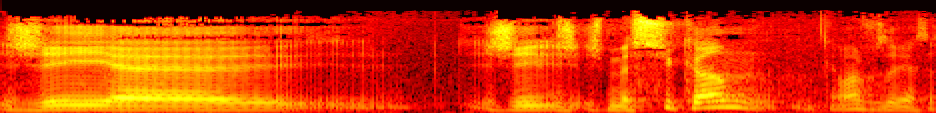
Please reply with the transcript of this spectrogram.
j'ai, euh, je me suis comme, comment je vous dirais ça?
